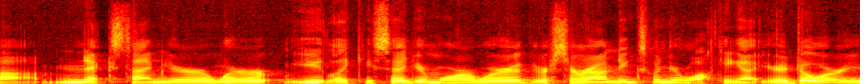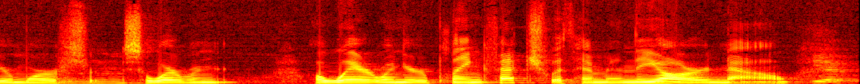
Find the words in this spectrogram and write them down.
um, next time you're aware you, like you said you're more aware of your surroundings when you're walking out your door you're more Mm-hmm. s aware when aware when you're playing fetch with him in the yard now Yep.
